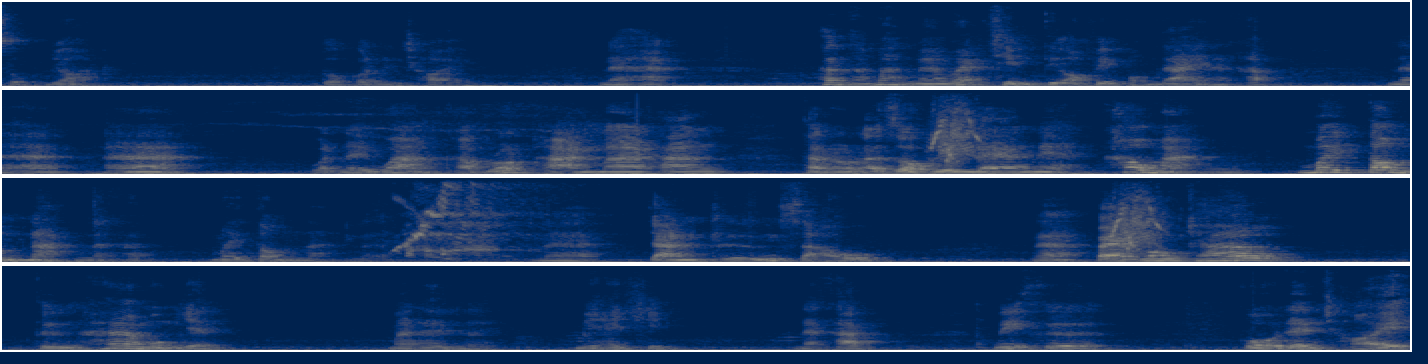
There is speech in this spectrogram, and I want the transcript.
สุดยอด ตัวก้นิชอยนะฮะท่านสามารถมาแวะชิมที่ออฟฟิศผมได้นะครับนะฮะอ่าวันไหนว่างขับรถผ่านมาทางถนนอโศกดินแดงเนี่ยเข้ามาไม่ต้องนัดนะครับ ไม่ต้องนัดเลยนะฮะจันทร์ถึงเสาร์นะแปดโมงเช้าถึงห้าโมงเย็นมาได้เลย มีให้ชิมนะครับ นี่คือ Golden Choice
